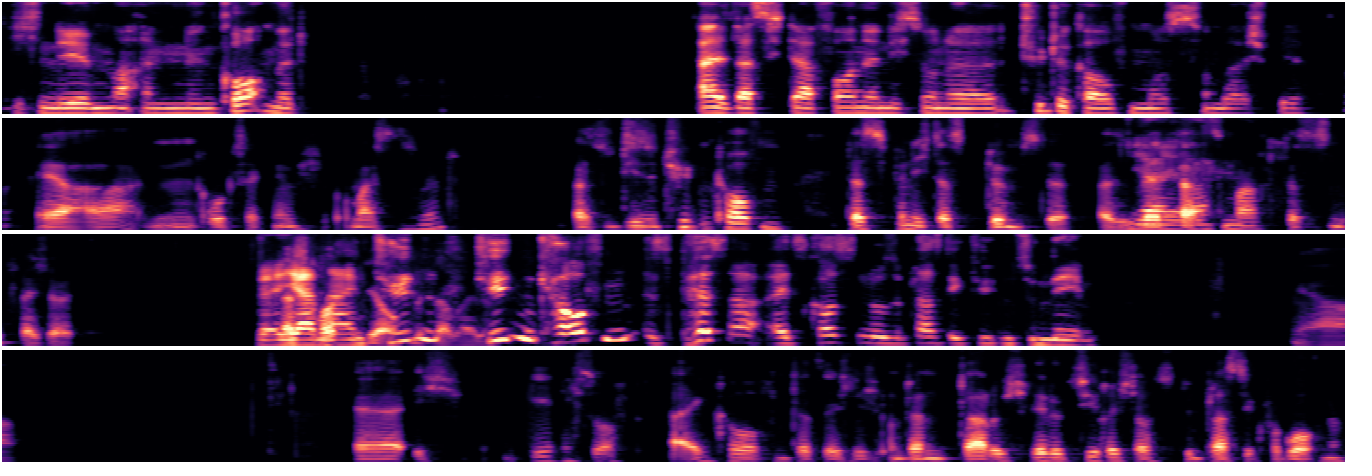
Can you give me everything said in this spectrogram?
Ich nehme an einen Korb mit. Also, dass ich da vorne nicht so eine Tüte kaufen muss, zum Beispiel. ja, einen Rucksack nehme ich meistens mit. Also diese Tüten kaufen, das finde ich das Dümmste. Also Ja, wer ja. das macht, das ist eine Frechheit. Ja, Das ja rotten nein, Tüten. Tüten kaufen ist besser, als kostenlose Plastiktüten zu nehmen. Ja. Äh, ich gehe nicht so oft einkaufen tatsächlich und dann dadurch reduziere ich auch den Plastikverbrauch. Ne?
